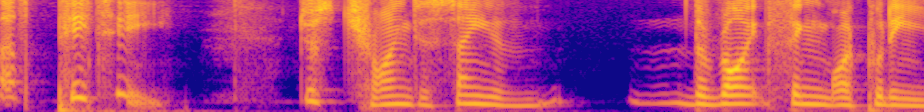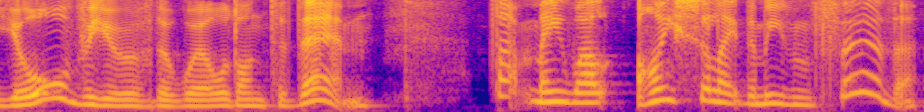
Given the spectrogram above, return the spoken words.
that's pity. Just trying to say the right thing by putting your view of the world onto them, that may well isolate them even further.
